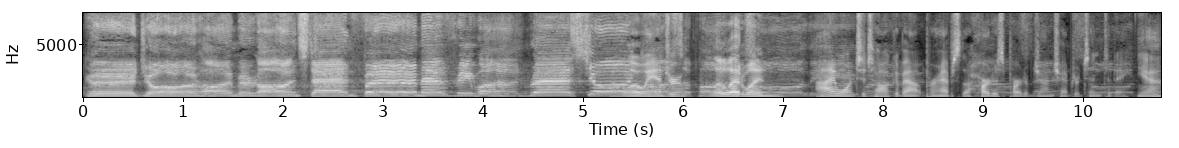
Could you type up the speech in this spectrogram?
gird your armor on, stand firm, everyone. Rest your Hello, Andrew. Hello, Edwin. I want to talk about perhaps the hardest part of John chapter 10 today. Yeah?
